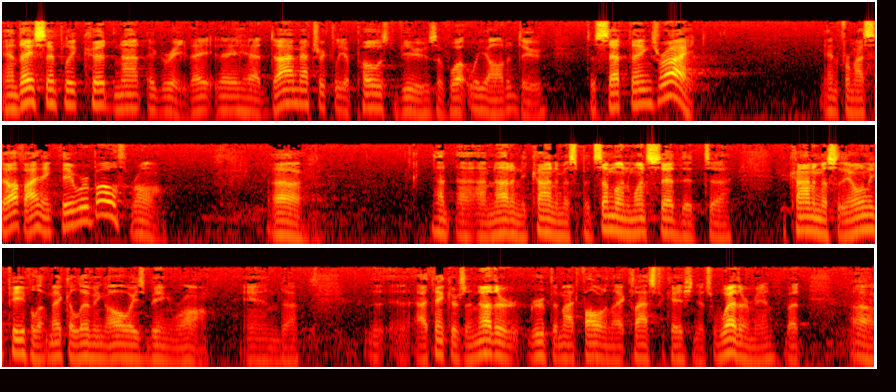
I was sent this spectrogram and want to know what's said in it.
and they simply could not agree. They, they had diametrically opposed views of what we ought to do to set things right. And for myself, I think they were both wrong. Uh, not, uh, I'm not an economist, but someone once said that uh, economists are the only people that make a living always being wrong. And uh, I think there's another group that might fall in that classification. It's weathermen, but uh,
